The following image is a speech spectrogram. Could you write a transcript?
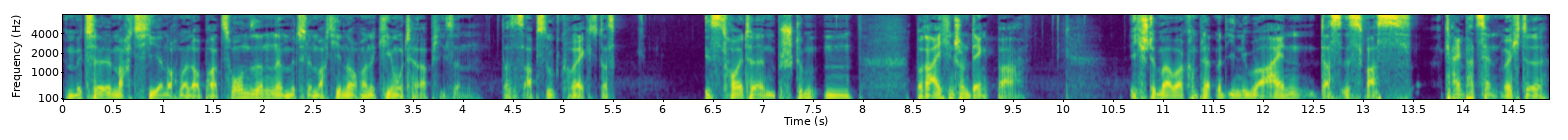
im Mittel macht hier nochmal eine Operation Sinn, im Mittel macht hier nochmal eine Chemotherapie Sinn. Das ist absolut korrekt. Das ist heute in bestimmten Bereichen schon denkbar. Ich stimme aber komplett mit Ihnen überein, das ist was kein Patient möchte,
